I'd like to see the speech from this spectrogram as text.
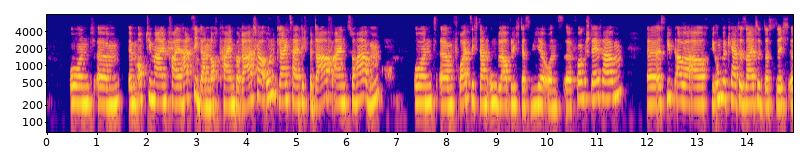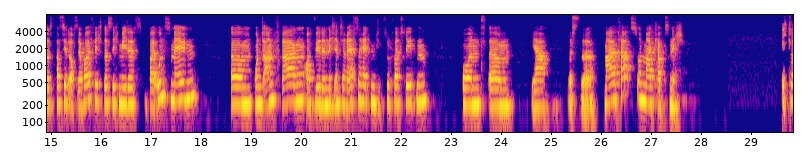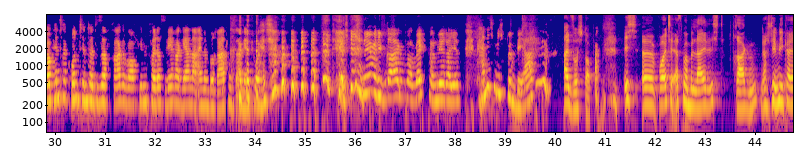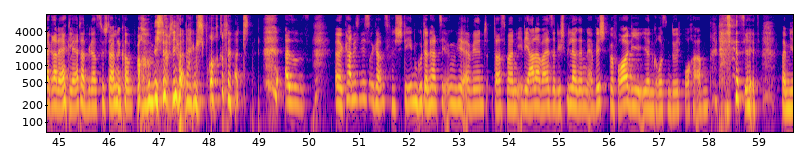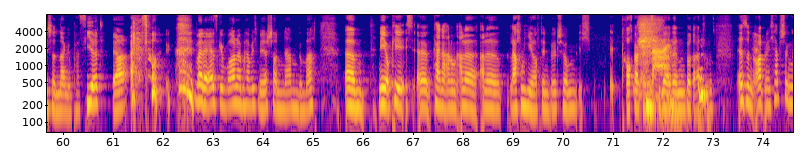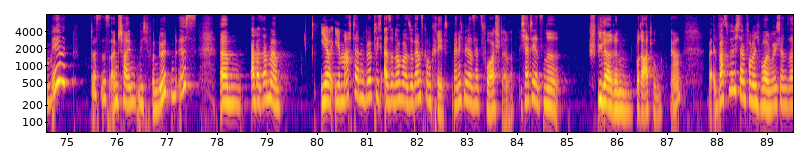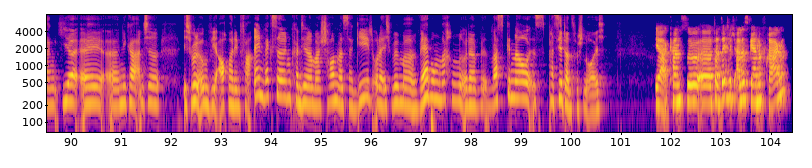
Und ähm, im optimalen Fall hat sie dann noch keinen Berater und gleichzeitig Bedarf, einen zu haben. Und ähm, freut sich dann unglaublich, dass wir uns äh, vorgestellt haben. Äh, es gibt aber auch die umgekehrte Seite, dass sich, es passiert auch sehr häufig, dass sich Mädels bei uns melden ähm, und anfragen, ob wir denn nicht Interesse hätten, die zu vertreten. Und ähm, ja, das, äh, mal klappt's und mal klappt's nicht. Ich glaube, Hintergrund hinter dieser Frage war auf jeden Fall, dass Vera gerne eine Beratungsagentur hätte. ich nehme die Frage vorweg von Vera jetzt. Kann ich mich bewerben? Also stopp. Ich äh, wollte erstmal beleidigt fragen, nachdem Nika ja gerade erklärt hat, wie das zustande kommt, warum mich noch niemand angesprochen hat. Also das äh, kann ich nicht so ganz verstehen. Gut, dann hat sie irgendwie erwähnt, dass man idealerweise die Spielerinnen erwischt, bevor die ihren großen Durchbruch haben. Das ist ja jetzt bei mir schon lange passiert. Ja, also bei der SG Bornheim habe ich mir ja schon einen Namen gemacht. Ähm, nee, okay, ich, äh, keine Ahnung, alle, alle lachen hier auf den Bildschirm. Ich brauche gar keine Spielerinnenberatung. Ist in Ordnung. Ich habe schon gemerkt, dass es anscheinend nicht vonnöten ist. Ähm, aber sag mal, ihr, ihr macht dann wirklich, also nochmal so ganz konkret, wenn ich mir das jetzt vorstelle, ich hätte jetzt eine Spielerinnenberatung, ja. Was würde ich dann von euch wollen? Würde ich dann sagen, hier, ey, äh, Nika, Antje, ich will irgendwie auch mal den Verein wechseln, könnt ihr da mal schauen, was da geht? Oder ich will mal Werbung machen oder was genau ist, passiert dann zwischen euch? Ja, kannst du äh, tatsächlich alles gerne fragen.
